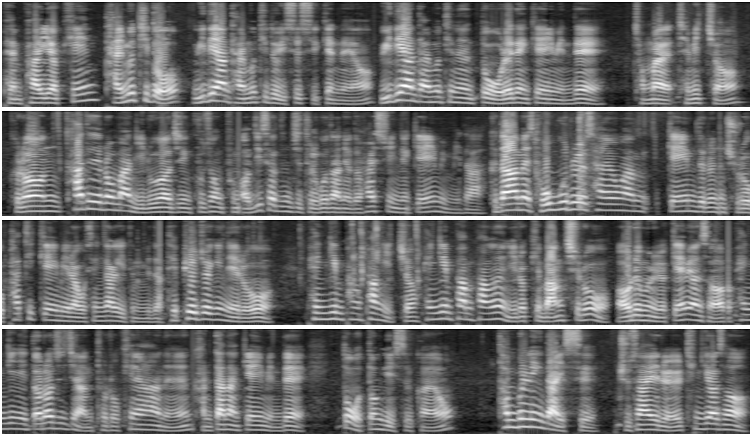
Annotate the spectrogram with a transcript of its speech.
뱀파이어 퀸, 달무티도 위대한 달무티도 있을 수 있겠네요. 위대한 달무티는 또 오래된 게임인데 정말 재밌죠. 그런 카드로만 이루어진 구성품 어디서든지 들고 다녀도 할 수 있는 게임입니다. 그 다음에 도구를 사용한 게임들은 주로 파티 게임이라고 생각이 듭니다. 대표적인 예로 펭귄 팡팡이 있죠. 펭귄 팡팡은 이렇게 망치로 얼음을 깨면서 펭귄이 떨어지지 않도록 해야 하는 간단한 게임인데 또 어떤 게 있을까요? 텀블링 다이스 주사위를 튕겨서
